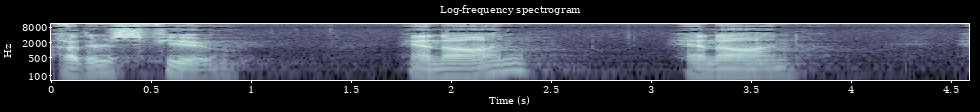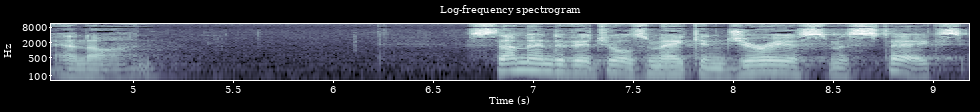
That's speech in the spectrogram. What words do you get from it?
others few. And on and on and on. Some individuals make injurious mistakes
